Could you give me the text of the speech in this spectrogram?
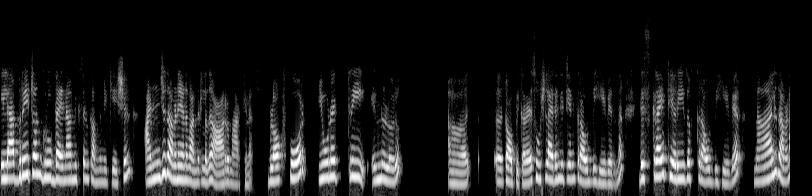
elaborate on group dynamics and communication അഞ്ച് തവണയാണ് വന്നിട്ടുള്ളത് ആറ് മാർക്കിന് ബ്ലോക്ക് ഫോർ യൂണിറ്റ് ത്രീ എന്നുള്ളൊരു ടോപ്പിക് അതായത് സോഷ്യൽ ഐഡന്റിറ്റി ആൻഡ് ക്രൗഡ് ബിഹേവിയറിന് describe theories of crowd behaviour നാല് തവണ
